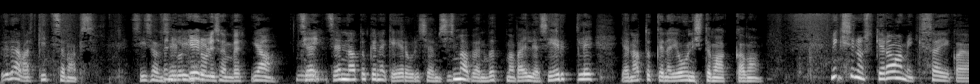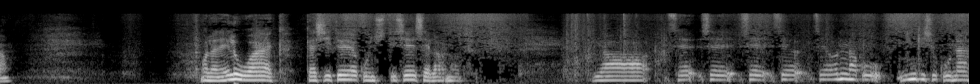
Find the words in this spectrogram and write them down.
ülevalt kitsamaks, siis on see on selline keerulisem või? jaa, see, see on natukene keerulisem, siis ma pean võtma välja sirkli ja natukene joonistama hakkama. miks sinust keraamik sai, Kaja? Ma olen eluaeg käsitöö ja kunsti sees elanud. ja see, see, see, see, see on nagu mingisugune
